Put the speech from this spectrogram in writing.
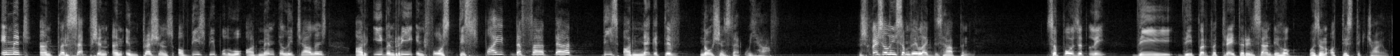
image and perception and impressions of these people who are mentally challenged are even reinforced despite the fact that these are negative notions that we have. Especially something like this happening. Supposedly, the, the perpetrator in Sandy Hook was an autistic child.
